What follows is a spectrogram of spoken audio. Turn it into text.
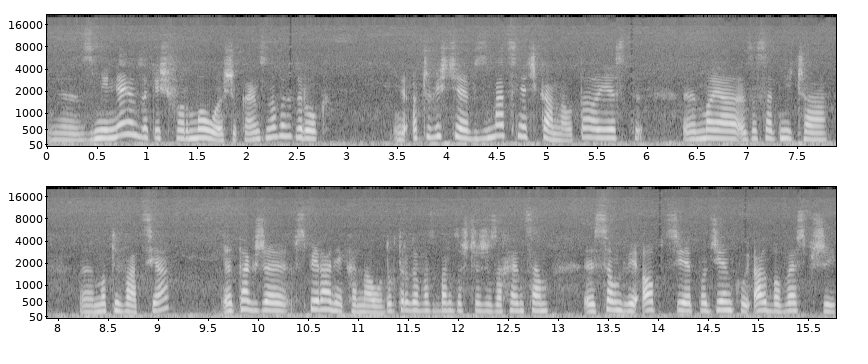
e, zmieniając jakieś formuły, szukając nowych dróg, e, oczywiście wzmacniać kanał. To jest e, moja zasadnicza e, motywacja. E, Także wspieranie kanału, do którego Was bardzo szczerze zachęcam. E, Są dwie opcje, podziękuj albo wesprzyj.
